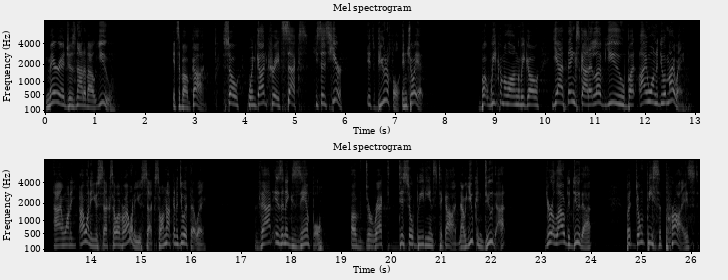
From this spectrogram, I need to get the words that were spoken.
Marriage is not about you, it's about God. So when God creates sex, He says, Here, it's beautiful, enjoy it. But we come along and we go, Yeah, thanks, God, I love you, but I want to do it my way. I want to, I want to use sex however I want to use sex, so I'm not going to do it that way. That is an example of direct disobedience to God. Now, you can do that, you're allowed to do that, but don't be surprised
